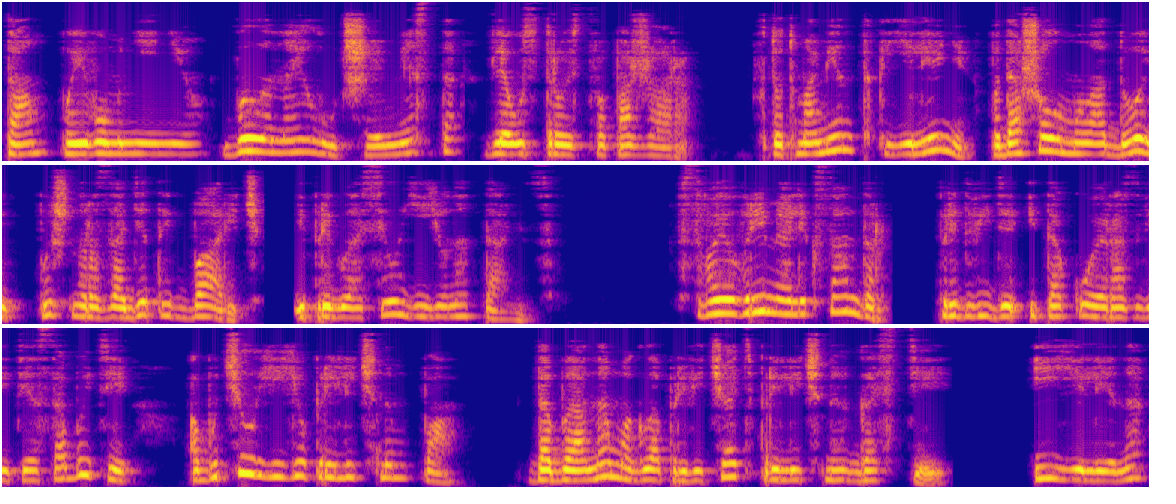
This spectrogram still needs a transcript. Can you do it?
Там, по его мнению, было наилучшее место для устройства пожара. В тот момент к Елене подошел молодой, пышно разодетый барич и пригласил ее на танец. В свое время Александр, предвидя и такое развитие событий, обучил ее приличным па, дабы она могла привечать приличных гостей. И Елена,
